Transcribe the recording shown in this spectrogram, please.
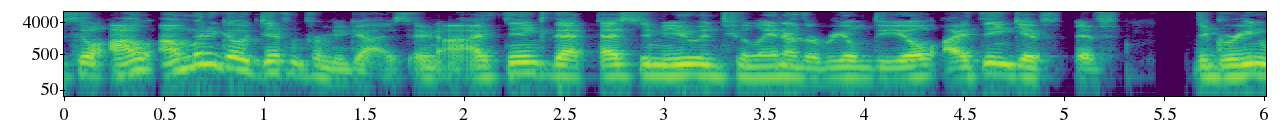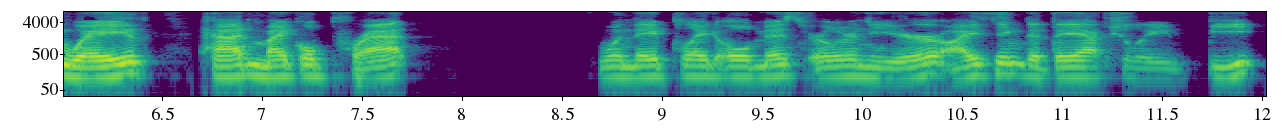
so I, am going to go different from you guys, and I think that SMU and Tulane are the real deal. I think if if the Green Wave had Michael Pratt when they played Ole Miss earlier in the year, I think that they actually beat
